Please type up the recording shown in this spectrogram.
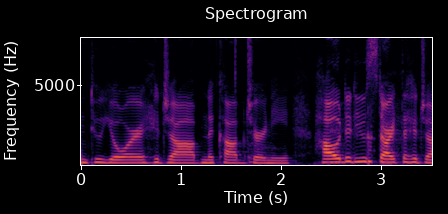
into your hijab, niqab journey. How did you start the hijab?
